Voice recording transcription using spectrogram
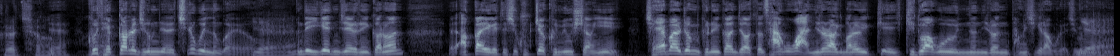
그렇죠. 예. 그 어. 대가를 지금 치르고 있는 거예요. 예. 근데 이게 이제 그러니까는 아까 얘기했듯이 국제 금융 시장이 제발 좀 그러니까 이제 어떤 사고가 안 일어나기만을 기도하고 있는 이런 방식이라고요, 지금. 예.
